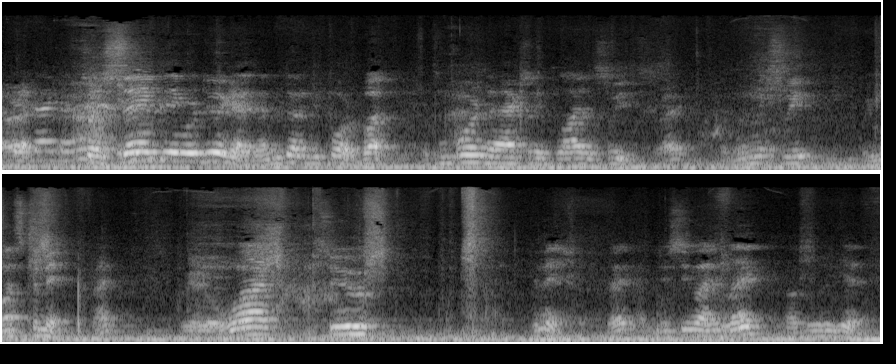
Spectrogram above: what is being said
All right. So same thing we're doing, guys. I've done it before, but it's important to actually apply the sweeps, right? And when we sweep, we must commit, right? We're gonna go one, two, commit, right? You see my leg? I'll do it again.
